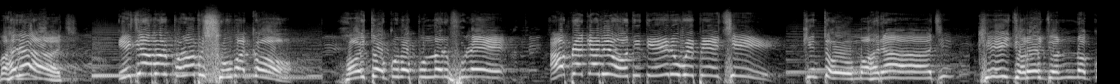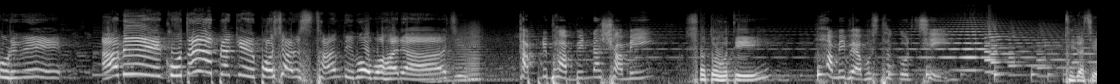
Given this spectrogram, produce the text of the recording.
মহারাজ এই যে আমার পরম সৌভাগ্য হয়তো কোনো পুণ্যের ফুলে আপনাকে আমি অতীতের রূপে পেয়েছি। কিন্তু মহারাজ সেই জ্বরের জন্য কুড়িরে আমি কোথায় আপনাকে বসার স্থান দিব মহারাজ? আপনি ভাববেন না স্বামী। সতবতী। আমি ব্যবস্থা করছি। ঠিক আছে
